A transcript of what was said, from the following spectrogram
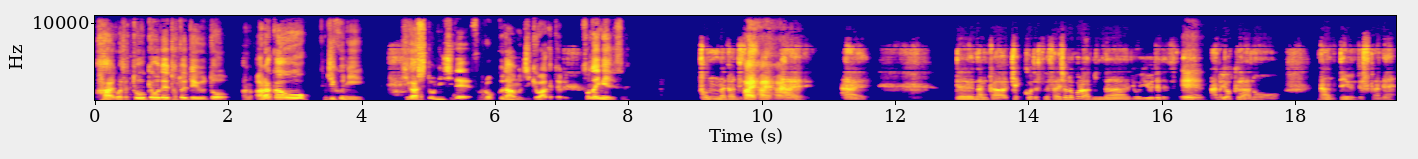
はい、ごめんなさい。東京で例えて言うと、あの、荒川を軸に、東と西でそのロックダウンの時期を分けてる、そんなイメージですね。そんな感じです、ね。はいはいはい、はい。はいはい。で、なんか結構ですね、最初の頃はみんな余裕でですね、ええ、あのよくあの、なんていうんですかね、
